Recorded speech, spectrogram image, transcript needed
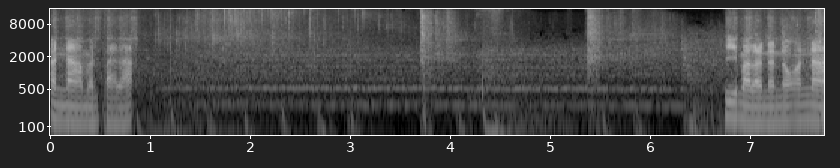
อันนามันไปละ พี่มาแล้วนะน้องอันนา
